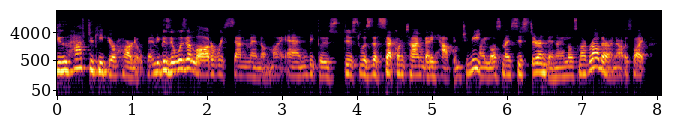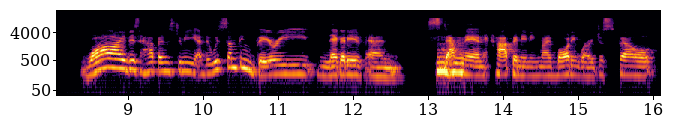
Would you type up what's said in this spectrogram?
you have to keep your heart open because there was a lot of resentment on my end because this was the second time that it happened to me. I lost my sister and then I lost my brother. And I was like, why this happens to me? And there was something very negative and mm-hmm. stagnant mm-hmm. happening in my body where I just felt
